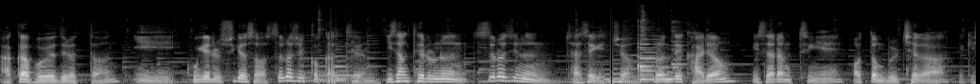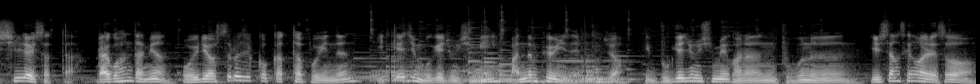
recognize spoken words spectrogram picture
아까 보여드렸던 이 고개를 숙여서 쓰러질 것 같은 이 상태로는 쓰러지는 자세겠죠. 그런데 가령 이 사람 등에 어떤 물체가 이렇게 실려 있었다. 라고 한다면 오히려 쓰러질 것 같아 보이는 이 깨진 무게중심이 맞는 표현이 되는 거죠. 이 무게중심에 관한 부분은 일상생활에서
